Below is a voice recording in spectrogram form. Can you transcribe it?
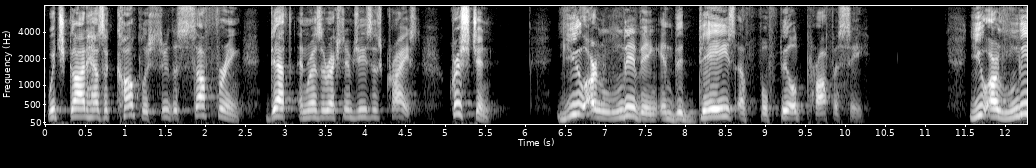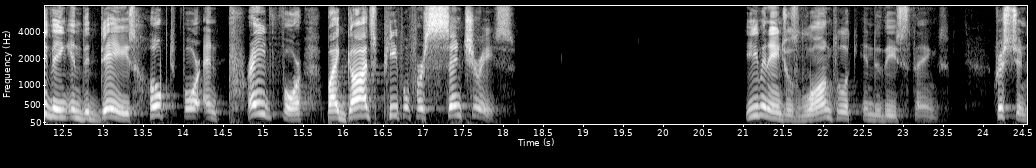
which God has accomplished through the suffering, death, and resurrection of Jesus Christ. Christian, you are living in the days of fulfilled prophecy. You are living in the days hoped for and prayed for by God's people for centuries. Even angels long to look into these things. Christian,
